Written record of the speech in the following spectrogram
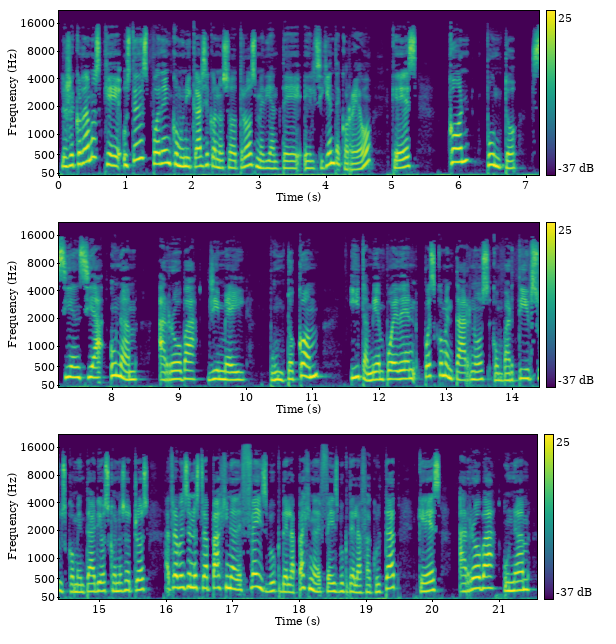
Les recordamos que ustedes pueden comunicarse con nosotros mediante el siguiente correo, que es con.cienciaunam.gmail.com y también pueden pues comentarnos, compartir sus comentarios con nosotros a través de nuestra página de Facebook, de la página de Facebook de la facultad, que es arroba UNAM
